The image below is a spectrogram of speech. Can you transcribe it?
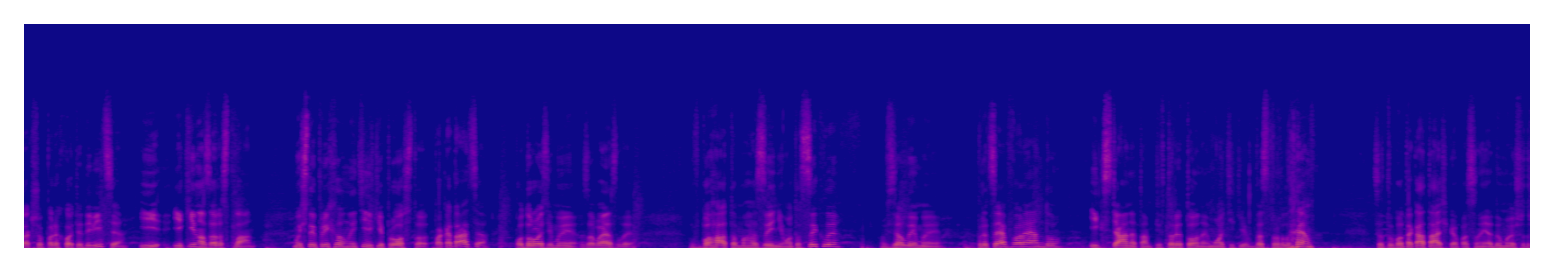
Так що переходьте, дивіться. І який у нас зараз план? Ми сюди приїхали не тільки просто покататися. По дорозі ми завезли в багато магазинів мотоцикли. Взяли ми прицеп в оренду, X тяне там півтори тони мотиків без проблем. Це тупо така тачка, пацани. Я думаю, що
